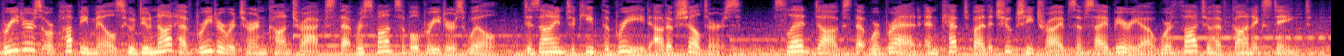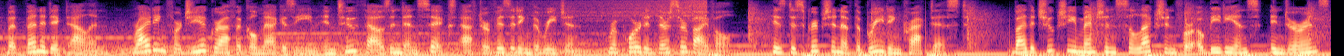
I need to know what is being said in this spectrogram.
Breeders or puppy mills who do not have breeder return contracts that responsible breeders will, designed to keep the breed out of shelters. Sled dogs that were bred and kept by the Chukchi tribes of Siberia were thought to have gone extinct, but Benedict Allen, writing for Geographical magazine in 2006 after visiting the region, reported their survival. His description of the breeding practiced by the Chukchi mentions selection for obedience, endurance,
